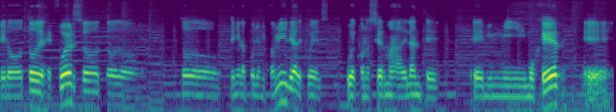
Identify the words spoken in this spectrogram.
pero todo es esfuerzo, todo, todo tenía el apoyo de mi familia, después pude conocer más adelante eh, mi, mujer, eh,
